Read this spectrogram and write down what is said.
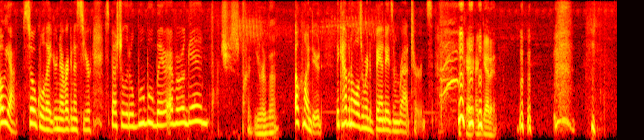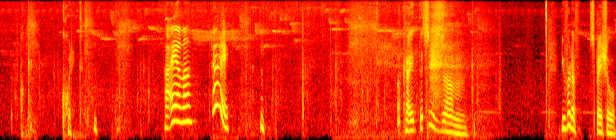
Oh yeah, so cool that you're never gonna see your special little boo-boo bear ever again. Jesus Christ, you heard that? Oh, come on, dude. The cabin walls are made of band-aids and rat turds. Okay, I get it. okay, quit it. Hi, Emma. Hey. Okay, this is um. You've heard of spatial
